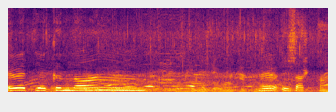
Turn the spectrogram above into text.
Evet yakından ve uzaktan.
